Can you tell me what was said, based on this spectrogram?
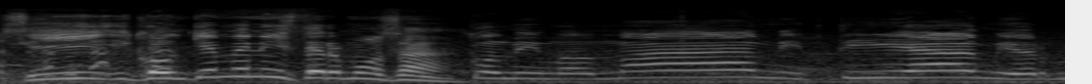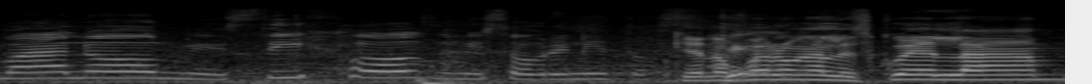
Sí, ¿y con quién veniste, hermosa? Con mi mamá, mi tía, mi hermano, mis hijos, mis sobrinitos. Que no fueron a la escuela.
